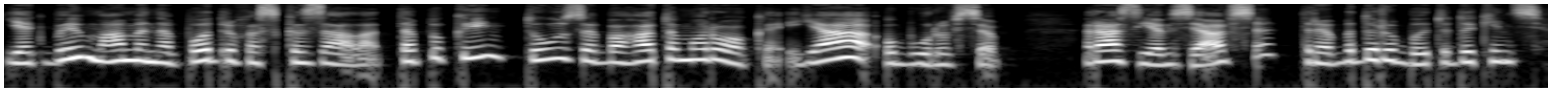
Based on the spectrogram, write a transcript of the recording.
Якби мамина подруга сказала та покинь ту за багато мороки, я обурився б. Раз я взявся, треба доробити до кінця.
